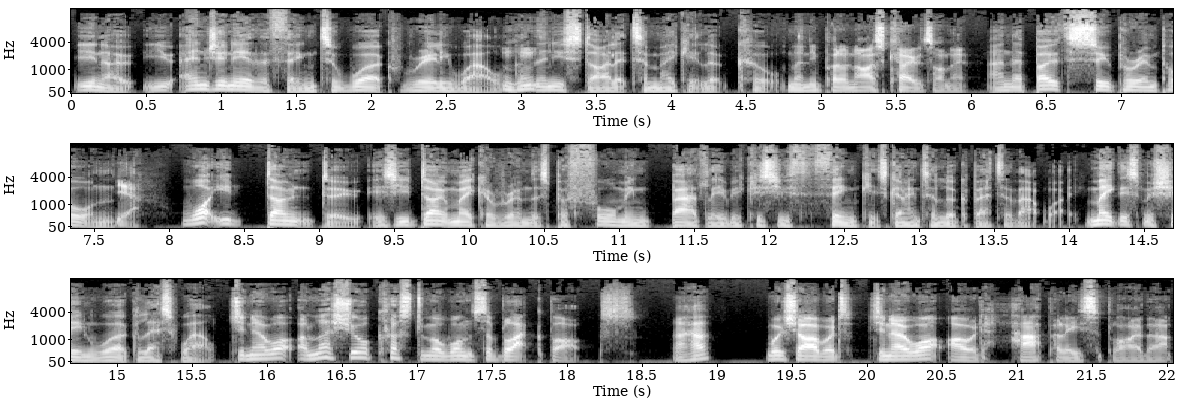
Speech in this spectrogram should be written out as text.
You know, you engineer the thing to work really well, Mhm. and then you style it to make it look cool. And then you put a nice coat on it. And they're both super important. Yeah. What you don't do is you don't make a room that's performing badly because you think it's going to look better that way. Make this machine work less well. Do you know what? Unless your customer wants a black box, Uh huh. Which I would, do you know what? I would happily supply that.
